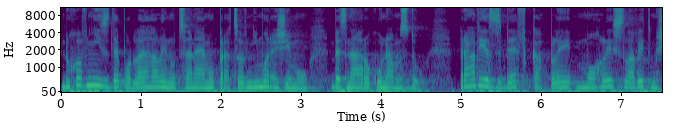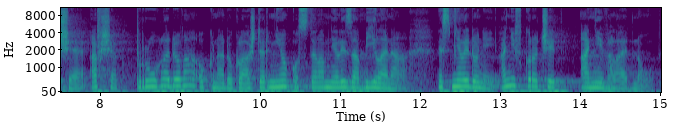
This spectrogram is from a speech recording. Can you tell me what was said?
Duchovní zde podléhali nucenému pracovnímu režimu bez nároku na mzdu. Právě zde v kapli mohli slavit mše, avšak průhledová okna do klášterního kostela měly zabílená. Nesměli do něj ani vkročit, ani vhlédnout.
